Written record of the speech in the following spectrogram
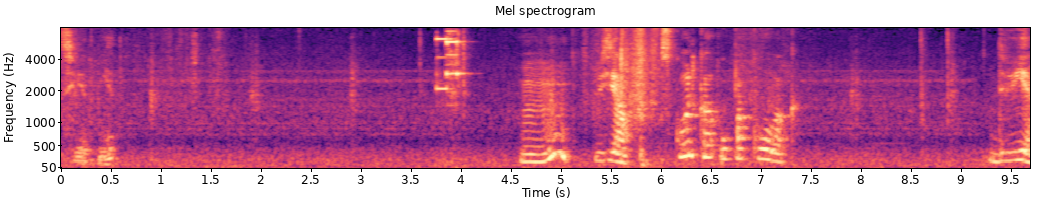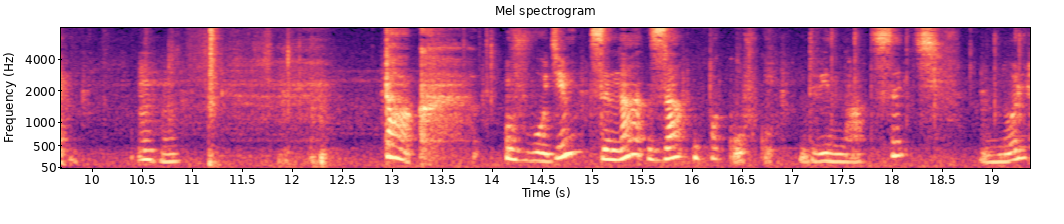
цвет, нет? -м, взял. Сколько упаковок? Две. Угу. Так, вводим. Цена за упаковку. 12,00.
